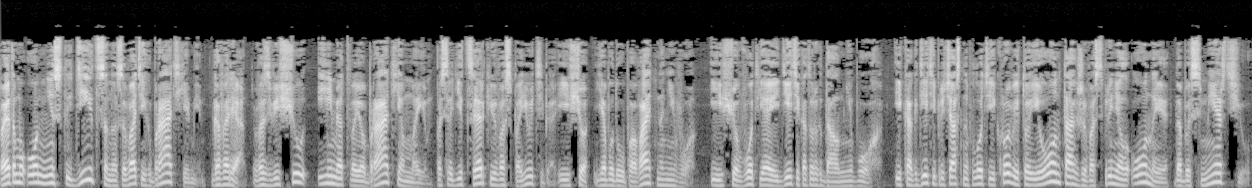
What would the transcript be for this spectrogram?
Поэтому он не стыдится называть их братьями, говоря, «Возвещу имя Твое братьям моим, посреди церкви воспою Тебя, и еще я буду уповать на Него». И еще вот я и дети, которых дал мне Бог. И как дети причастны плоти и крови, то и он также воспринял он и, дабы смертью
